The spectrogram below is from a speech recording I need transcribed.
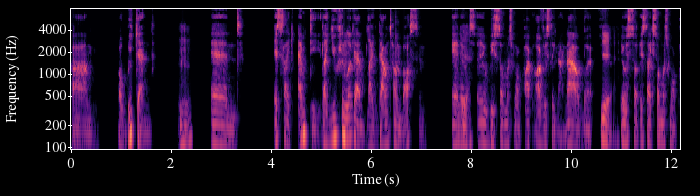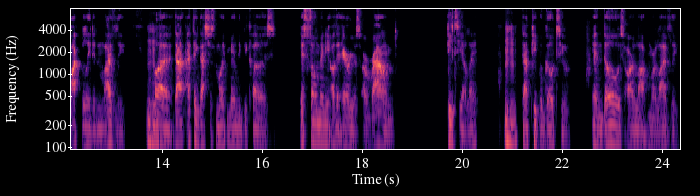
um a weekend. Mm-hmm. And it's like empty. Like you can look at like downtown Boston and it, yeah. it would be so much more popular. Obviously not now, but yeah, it was so, it's like so much more populated and lively. Mm-hmm. But that, I think that's just mainly because there's so many other areas around DTLA mm-hmm. that people go to, and those are a lot more lively.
